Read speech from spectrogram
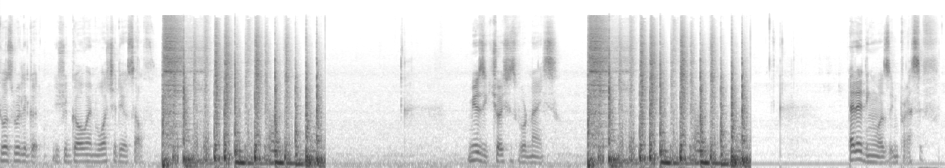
It was really good. You should go and watch it yourself. Music choices were nice. Editing was impressive.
